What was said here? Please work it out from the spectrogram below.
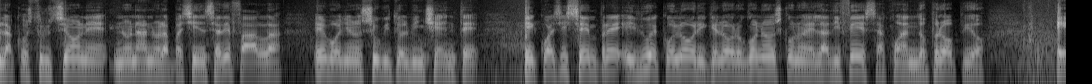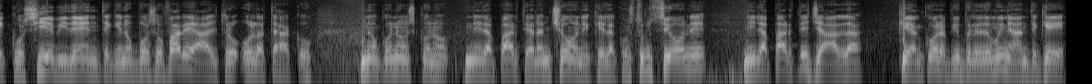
la costruzione non hanno la pazienza di farla e vogliono subito il vincente e quasi sempre i due colori che loro conoscono è la difesa quando proprio è così evidente che non posso fare altro o l'attacco. Non conoscono né la parte arancione che è la costruzione né la parte gialla che è ancora più predominante che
